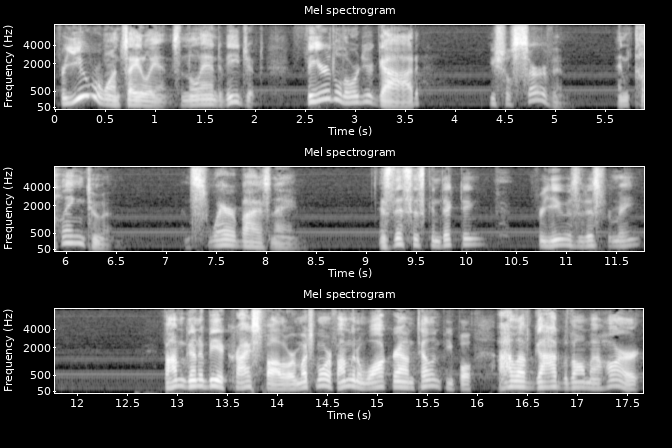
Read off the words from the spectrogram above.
For you were once aliens in the land of Egypt. Fear the Lord your God. You shall serve him and cling to him and swear by his name. Is this as convicting for you as it is for me? If I'm going to be a Christ follower, much more, if I'm going to walk around telling people I love God with all my heart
